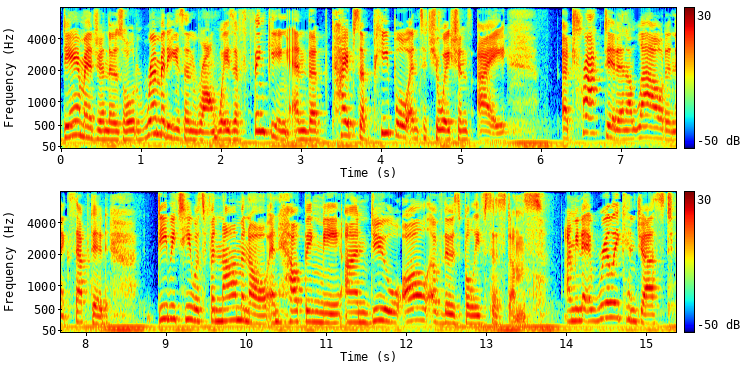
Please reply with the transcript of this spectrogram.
damage and those old remedies and wrong ways of thinking and the types of people and situations I attracted and allowed and accepted. DBT was phenomenal in helping me undo all of those belief systems. I mean, it really can just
